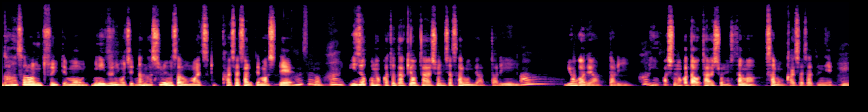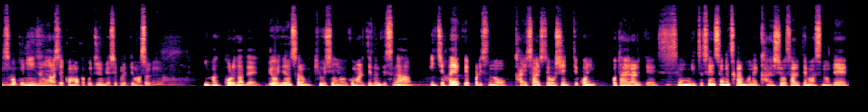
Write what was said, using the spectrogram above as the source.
がんサロンについても、ニーズに応じて7種類のサロンを毎月開催されてまして、はい、遺族の方だけを対象にしたサロンであったり、ヨガであったり、リンパ腫の方を対象にした、まあ、サロン開催されてね、すごくニーズに合わせて細かく準備をしてくれています。今コロナで病院でのサロンが休止に追い込まれているんですが、いち早くやっぱりその開催してほしいっていう声に応えられて、先月、先々月からもね、開始をされてますので、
